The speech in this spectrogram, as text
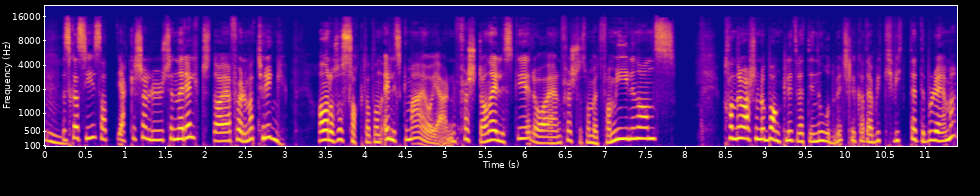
Mm. Det skal sies at jeg er ikke sjalu generelt, da jeg føler meg trygg. Han har også sagt at han elsker meg, og jeg er den første han elsker, og jeg er den første som har møtt familien hans. Kan dere være sånn å banke litt vett inn i hodet mitt, slik at jeg blir kvitt dette problemet?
